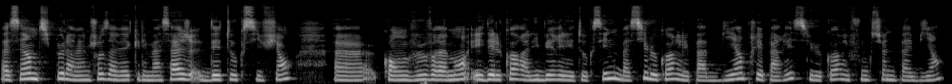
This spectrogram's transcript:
Bah, c'est un petit peu la même chose avec les massages détoxifiants. Euh, quand on veut vraiment aider le corps à libérer les toxines, bah, si le corps n'est pas bien préparé, si le corps il fonctionne pas bien,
